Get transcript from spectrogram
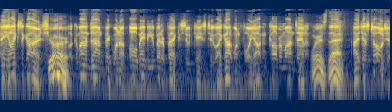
Hey, you like cigars? Sure. Well, come on down, pick one up. Oh, maybe you better pack a suitcase, too. I got one for you out in Culver, Montana. Where's that? I just told you,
